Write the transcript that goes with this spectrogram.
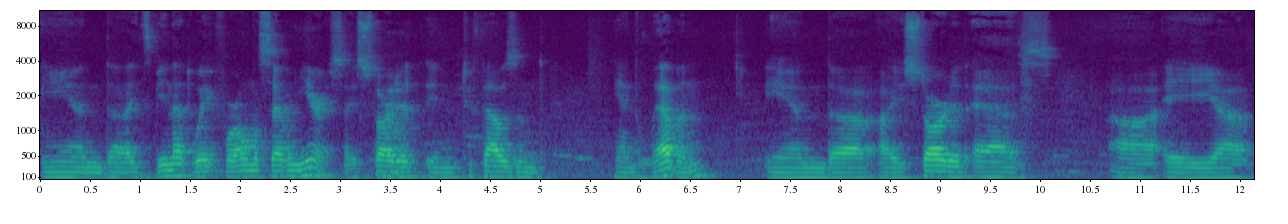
and uh, it's been that way for almost seven years. I started in 2011, and I started as a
